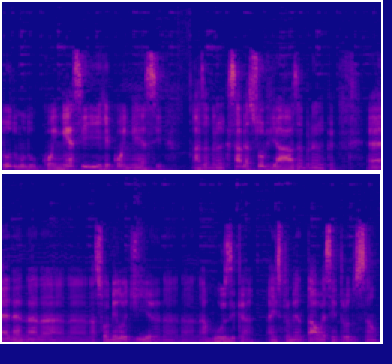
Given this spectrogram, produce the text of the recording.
Todo mundo conhece e reconhece Asa Branca, sabe assoviar Asa Branca é, né, na, na, na, na, sua melodia, na, música, a instrumental, essa introdução.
